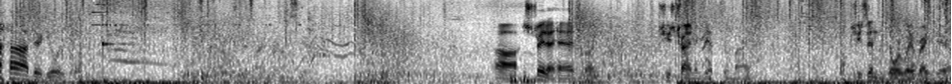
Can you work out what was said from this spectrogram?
Haha, their healers though. Uh, straight ahead, but she's trying to get through my. She's in the doorway right there.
